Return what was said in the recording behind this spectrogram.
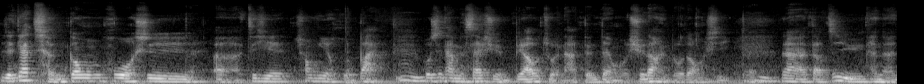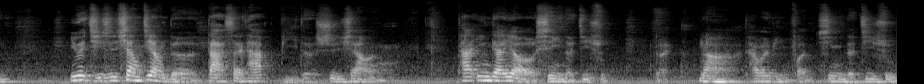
人家成功，或是呃这些创业伙伴，嗯，或是他们筛选标准啊等等，我学到很多东西。对，那导致于可能，因为其实像这样的大赛，它比的是像，它应该要有新颖的技术，对，那它会评分新颖的技术，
